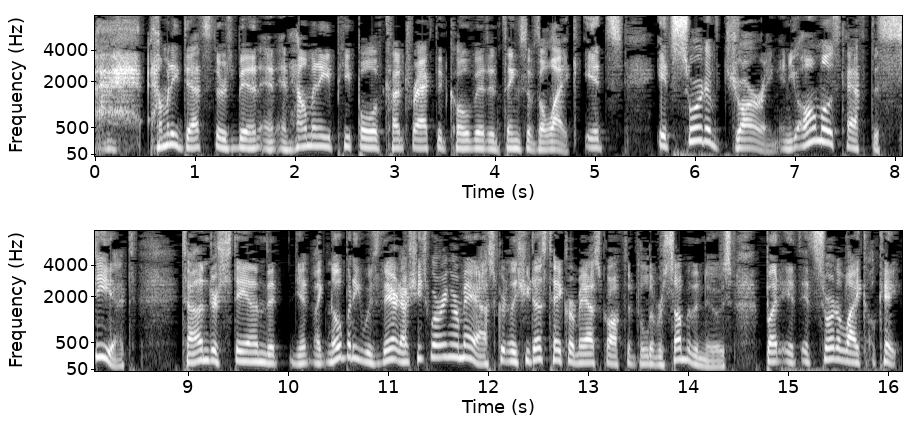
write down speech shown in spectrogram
how many deaths there's been and, and how many people have contracted COVID and things of the like. It's, it's sort of jarring and you almost have to see it to understand that like nobody was there. Now she's wearing her mask, or at least she does take her mask off to deliver some of the news. But it, it's sort of like, okay,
